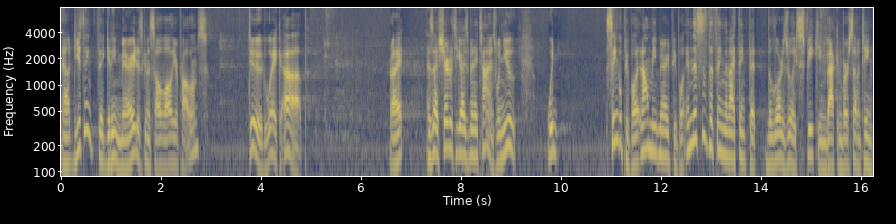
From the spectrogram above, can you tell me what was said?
Now, do you think that getting married is going to solve all your problems? Dude, wake up right? As I've shared with you guys many times, when you, when, single people, and I'll meet married people. And this is the thing that I think that the Lord is really speaking back in verse 17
